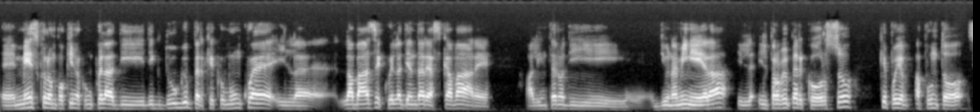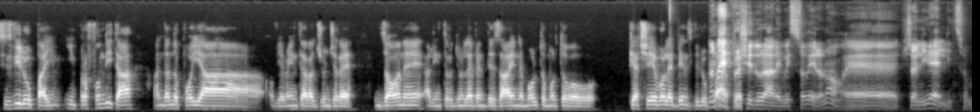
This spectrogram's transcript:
eh, mescola un pochino con quella di Dig Dug perché comunque il, la base è quella di andare a scavare all'interno di, di una miniera il, il, proprio percorso che poi appunto si sviluppa in, in profondità andando poi a ovviamente a raggiungere zone all'interno di un level design molto molto piacevole, ben sviluppato. Non è procedurale questo, vero? No, è... ci sono livelli, insomma.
